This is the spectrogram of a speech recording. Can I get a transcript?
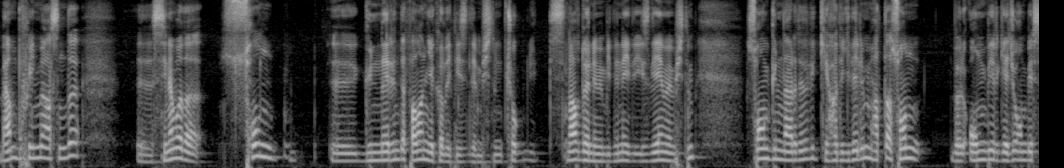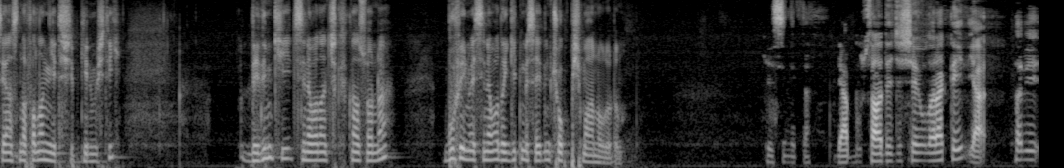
ben bu filmi aslında e, sinemada son e, günlerinde falan yakalayıp izlemiştim. Çok sınav dönemi miydi neydi izleyememiştim. Son günlerde dedik ki hadi gidelim. Hatta son böyle 11 gece 11 seansında falan yetişip girmiştik. Dedim ki sinemadan çıktıktan sonra bu filme sinemada gitmeseydim çok pişman olurdum. Kesinlikle. Ya bu sadece şey olarak değil ya tabii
